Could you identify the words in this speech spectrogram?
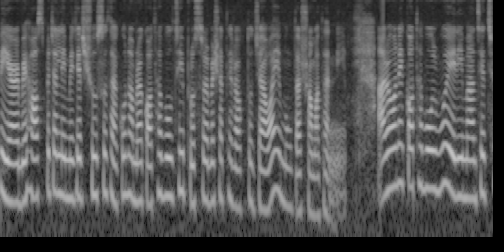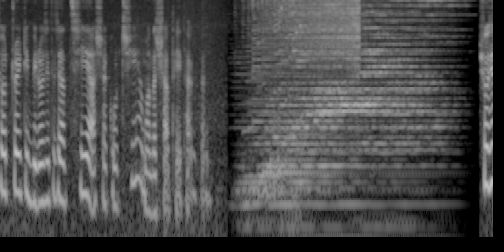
বিআরবি হসপিটাল লিমিটেড সুস্থ থাকুন। আমরা কথা বলছি প্রস্রাবের সাথে রক্ত যাওয়া এবং তার সমাধান নিয়ে। আরও অনেক কথা বলব। এরই মাঝে ছোট্ট একটি বিরতিতে যাচ্ছি। আশা করছি আমাদের সাথেই থাকবেন। সুধী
